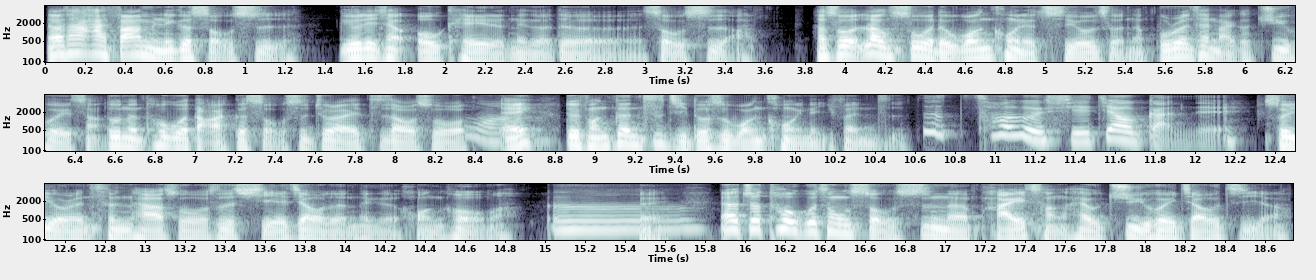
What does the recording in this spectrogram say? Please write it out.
然后他还发明了一个手势，有点像 OK 的那个的手势啊。他说，让所有的 OneCoin 的持有者呢，不论在哪个聚会上，都能透过打个手势就来知道说哇，哎，对方跟自己都是 OneCoin 的一份子。这超有邪教感的欸。所以有人称他说是邪教的那个皇后嘛。嗯，对，那就透过这种手势呢，排场还有聚会交际啊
